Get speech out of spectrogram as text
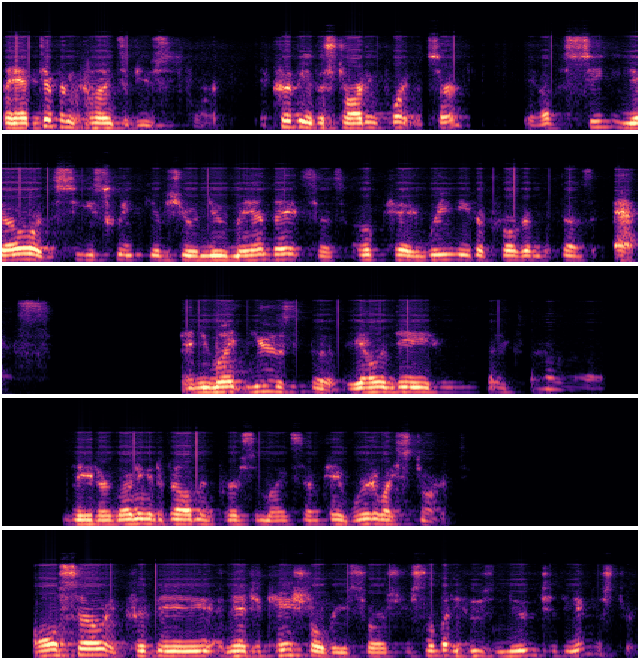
They have different kinds of uses for it. It could be the starting point in search. You know, the CEO or the C-suite gives you a new mandate, says, okay, we need a program that does X. And you might use the, the L&D uh, leader, learning and development person might say, okay, where do I start? Also, it could be an educational resource for somebody who's new to the industry.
